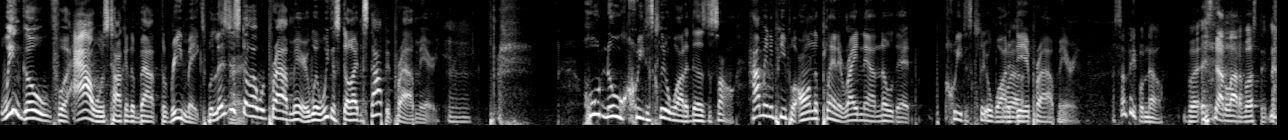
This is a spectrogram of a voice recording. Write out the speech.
we can go for hours talking about the remakes, but let's just Right. start with Proud Mary. Well, we can start and stop at Proud Mary. Mm-hmm. Who knew Creedence Clearwater does the song? How many people on the planet right now know that Creedence Clearwater Well, did Proud Mary? Some people know, but it's not a lot of us that know.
